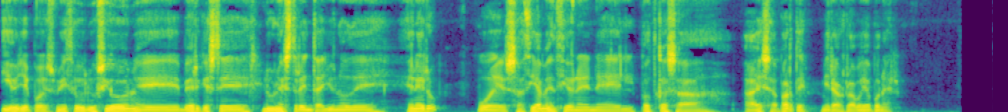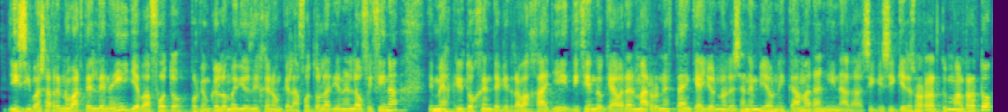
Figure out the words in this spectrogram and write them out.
Y oye, pues me hizo ilusión eh, ver que este lunes 31 de enero pues hacía mención en el podcast a, a esa parte. Mira, os la voy a poner. Y si vas a renovarte el DNI, lleva foto. Porque aunque los medios dijeron que la foto la harían en la oficina, me ha escrito gente que trabaja allí diciendo que ahora el marrón está en que a ellos no les han enviado ni cámara ni nada. Así que si quieres ahorrarte un mal rato,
